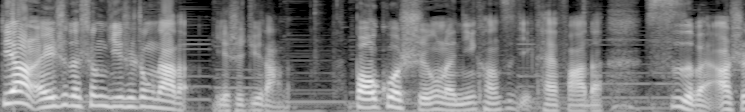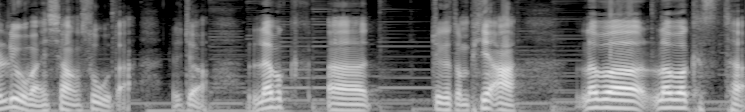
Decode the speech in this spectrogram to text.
D2H 的升级是重大的，也是巨大的，包括使用了尼康自己开发的四百二十六万像素的，这叫 Level 呃，这个怎么拼啊？Level Levelcast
